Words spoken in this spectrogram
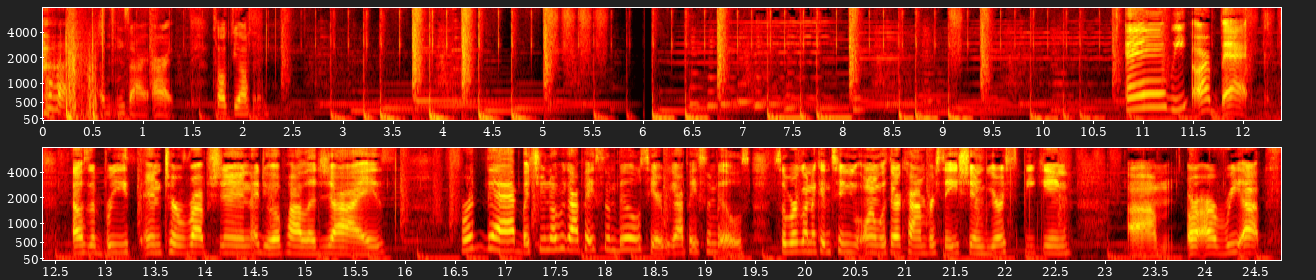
I'm sorry. All right. Talk to y'all soon. And we are back. That was a brief interruption. I do apologize for that, but you know, we got to pay some bills here. We got to pay some bills. So, we're going to continue on with our conversation. We are speaking um, or our re-ups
